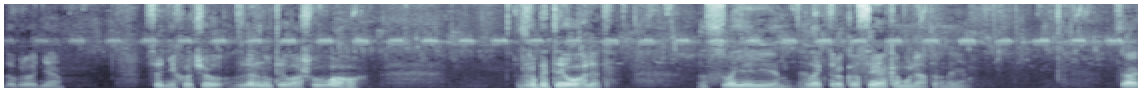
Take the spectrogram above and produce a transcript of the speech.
Доброго дня. Сьогодні хочу звернути вашу увагу, зробити огляд своєї електрокоси акумуляторної. Ця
